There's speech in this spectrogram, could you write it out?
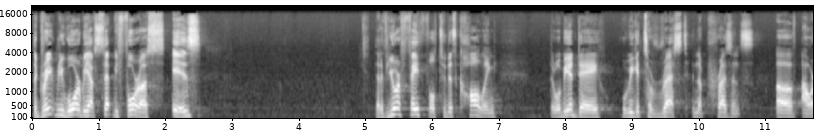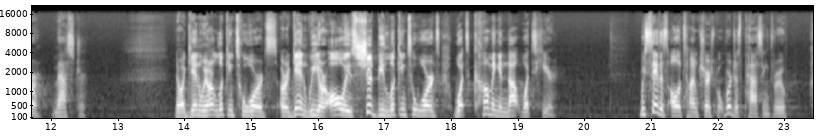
The great reward we have set before us is that if you are faithful to this calling, there will be a day where we get to rest in the presence of our master. Now, again, we aren't looking towards, or again, we are always should be looking towards what's coming and not what's here. We say this all the time, church, but we're just passing through.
